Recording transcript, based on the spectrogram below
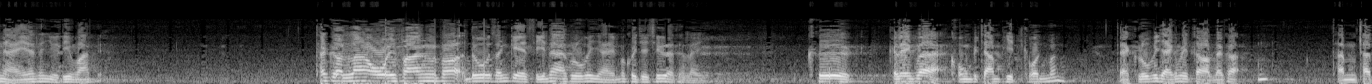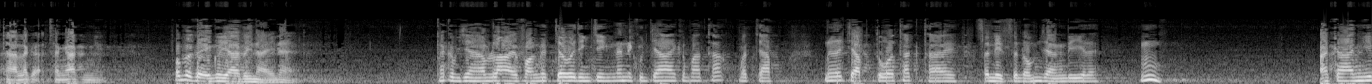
ไหนนะท่านอยู่ที่วัดเนี่ยถ้าเกิดเล่าไปฟังเพราะดูสังเกตสีหน้าครูผู้ใหญ่ไม่ค่อยจะเชื่อเท่าไหร่คือเกรงว่าคงไปจำผิดคนมั้งแต่ครูผู้ใหญ่ก็ไม่ตอบแล้วก็ ทำท่าทางแล้วก็ชะงักอย่างเงี้ยเพราะไม่เคยเห็นคุณยายไปไหนน่ะถ้ากับยามเล่าให้ฟังนะเจอจริง ๆ นั่นนี่คุณยายก็มาทักมาจับ เนื้อจับตัวทักทายสนิทสนมอย่างดีเลย อืมอาการนี้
